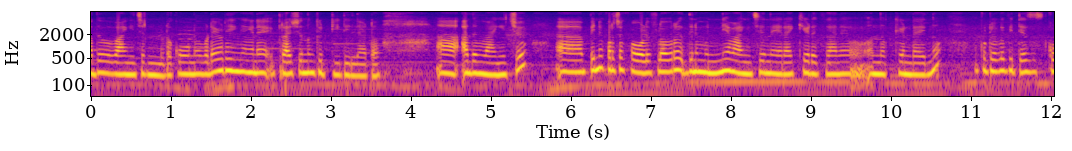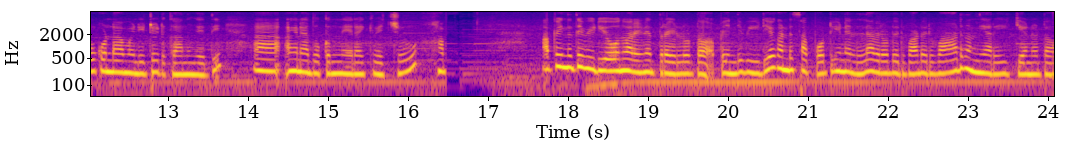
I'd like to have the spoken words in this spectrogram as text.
അത് വാങ്ങിച്ചിട്ടുണ്ട് കേട്ടോ കൂണ്. ഇവിടെ എവിടെയും അങ്ങനെ ഇപ്രാവശ്യമൊന്നും കിട്ടിയിട്ടില്ല കേട്ടോ അതും വാങ്ങിച്ചു. പിന്നെ കുറച്ച് കോളിഫ്ലവർ ഇതിന് മുന്നേ വാങ്ങിച്ച് നേരാക്കി എടുക്കാൻ ഒന്നൊക്കെ ഉണ്ടായിരുന്നു. കുട്ടികൾക്ക് പിറ്റേ ദിവസം സ്കൂൾ കൊണ്ടുപോകാൻ വേണ്ടിയിട്ട് എടുക്കാമെന്ന് കരുതി. അങ്ങനെ അതൊക്കെ ഒന്ന് നേരാക്കി വെച്ചു. അപ്പോൾ ഇന്നത്തെ വീഡിയോ എന്ന് പറയുന്നത് ഇത്രയേ ഉള്ളൂ കേട്ടോ അപ്പോൾ എന്റെ വീഡിയോ കണ്ട് സപ്പോർട്ട് ചെയ്യണ എല്ലാവരോടും ഒരുപാട് ഒരുപാട് നന്ദി അറിയിക്കുകയാണ് കേട്ടോ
